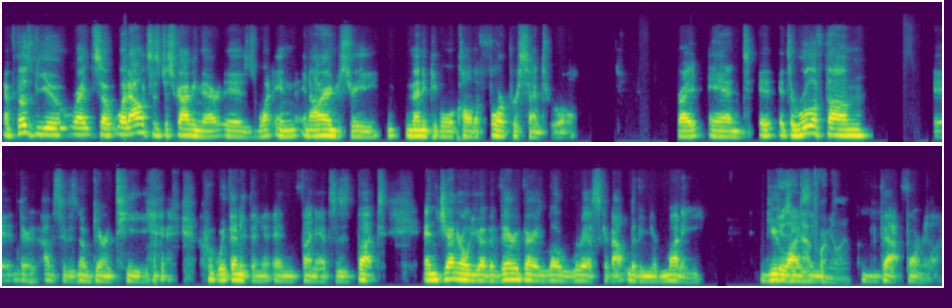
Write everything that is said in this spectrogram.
And for those of you, right, so what Alex is describing there is what in, in our industry, many people will call the 4% rule, right? And it, it's a rule of thumb it, there obviously there's no guarantee with anything in finances, but in general, you have a very very low risk about living your money utilizing that formula. That formula.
